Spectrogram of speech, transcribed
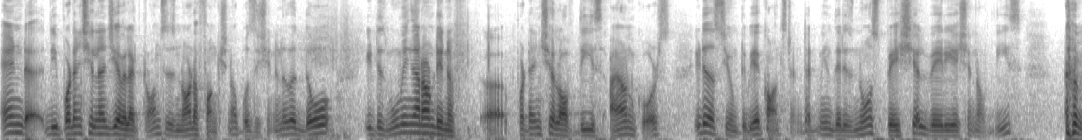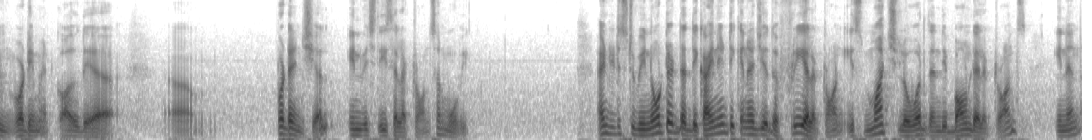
and the potential energy of electrons is not a function of position. In other words, though it is moving around in a uh, potential of these ion cores, it is assumed to be a constant. That means, there is no spatial variation of these what you might call the um, potential in which these electrons are moving. And it is to be noted that the kinetic energy of the free electron is much lower than the bound electrons in an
